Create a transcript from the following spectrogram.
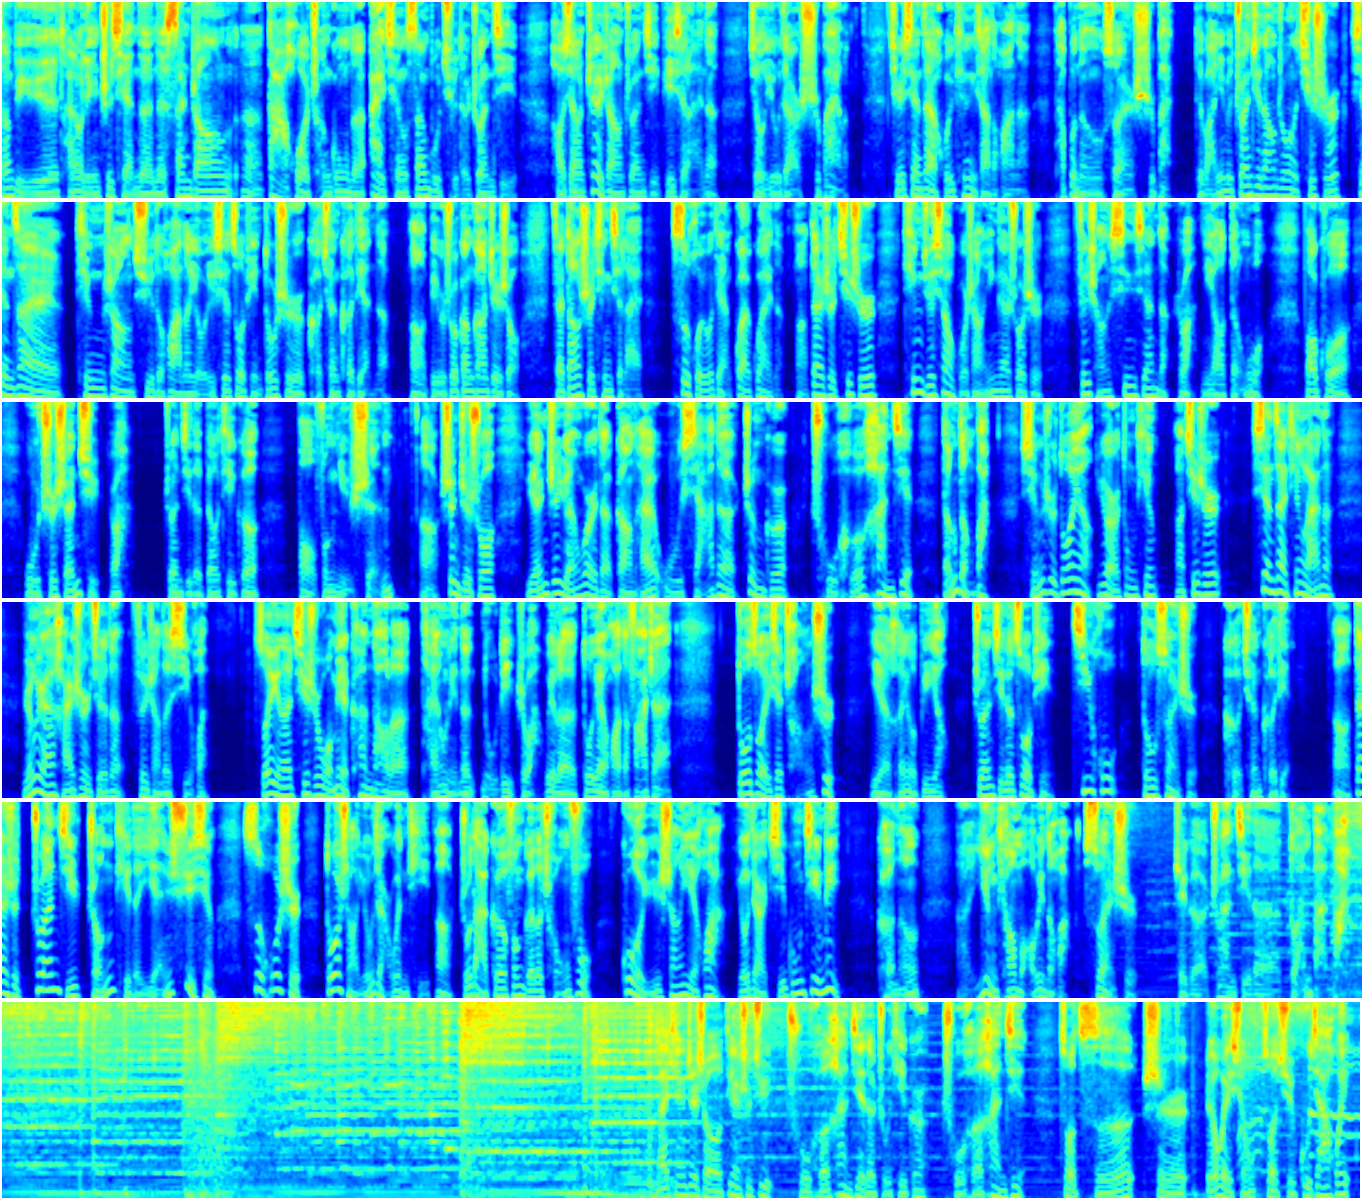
相比于谭咏麟之前的那三张呃大获成功的爱情三部曲的专辑，好像这张专辑比起来呢就有点失败了。其实现在回听一下的话呢，它不能算失败，对吧？因为专辑当中呢，其实现在听上去的话呢，有一些作品都是可圈可点的啊。比如说刚刚这首，在当时听起来似乎有点怪怪的啊，但是其实听觉效果上应该说是非常新鲜的，是吧？你要等我，包括舞池神曲，是吧？专辑的标题歌《暴风女神》啊，甚至说原汁原味的港台武侠的正歌《楚河汉界》等等吧，形式多样，悦耳动听啊。其实现在听来呢，仍然还是觉得非常的喜欢。所以呢，其实我们也看到了谭咏麟的努力，是吧？为了多元化的发展，多做一些尝试也很有必要。专辑的作品几乎都算是可圈可点。啊，但是专辑整体的延续性似乎是多少有点问题啊，主打歌风格的重复过于商业化，有点急功近利，可能啊硬挑毛病的话，算是这个专辑的短板吧。来听这首电视剧《楚河汉界》的主题歌《楚河汉界》，作词是刘伟雄，作曲顾家辉。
